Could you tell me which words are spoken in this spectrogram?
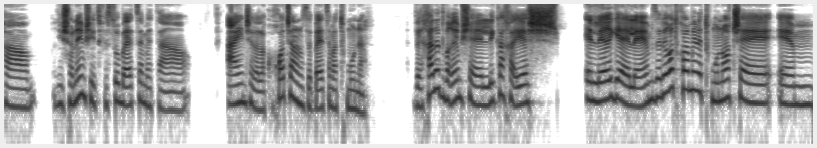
הראשונים שיתפסו בעצם את העין של הלקוחות שלנו זה בעצם התמונה. ואחד הדברים שלי ככה יש אלרגיה אליהם, זה לראות כל מיני תמונות שהם...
